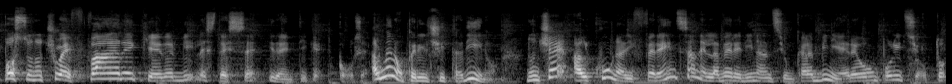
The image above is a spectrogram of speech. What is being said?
possono cioè fare e chiedervi le stesse identiche cose. Almeno per il cittadino. Non c'è alcuna differenza nell'avere dinanzi un carabiniere o un poliziotto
